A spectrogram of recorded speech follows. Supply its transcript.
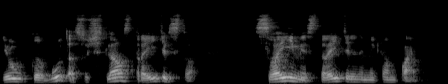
где Укрбуд осуществлял строительство своими строительными компаниями.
